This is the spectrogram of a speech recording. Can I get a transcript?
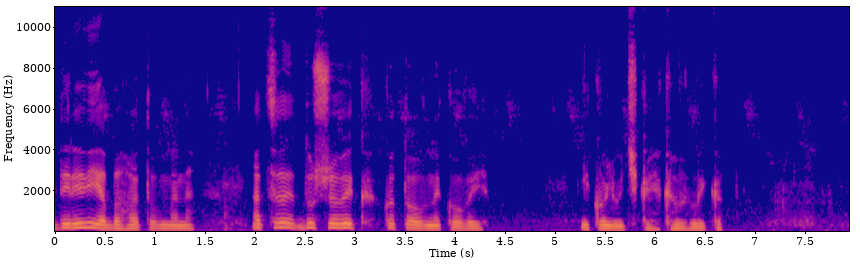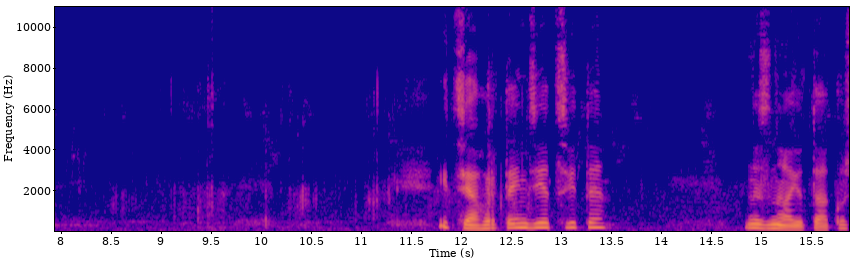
Деревія багато в мене. А це душовик котовниковий. І колючка, яка велика. І ця гортензія цвіте. Не знаю також,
